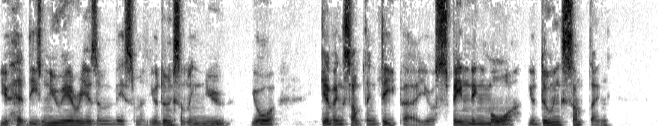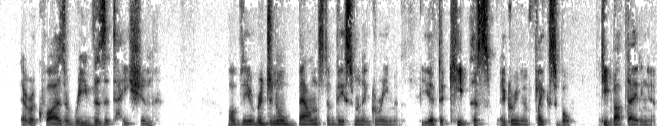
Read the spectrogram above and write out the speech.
you hit these new areas of investment. You're doing something new. You're giving something deeper. You're spending more. You're doing something that requires a revisitation of the original balanced investment agreement. You have to keep this agreement flexible, keep updating it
